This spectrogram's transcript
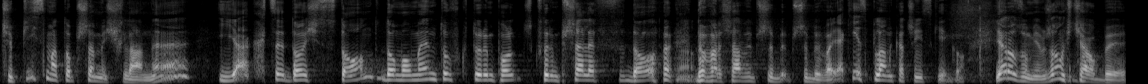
czy pisma to przemyślane i jak chce dojść stąd do momentu, w którym, pol- w którym przelew do, do Warszawy przyby, przybywa? Jaki jest plan Kaczyńskiego? Ja rozumiem, że on chciałby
